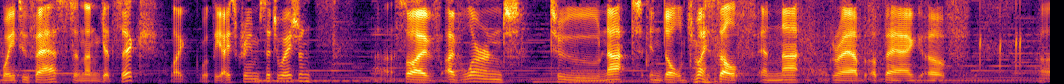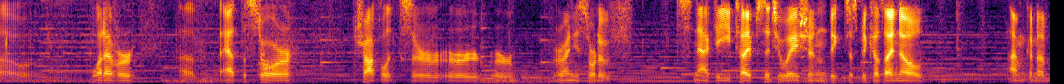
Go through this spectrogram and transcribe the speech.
way too fast and then get sick, like with the ice cream situation. Uh, so I've I've learned to not indulge myself and not grab a bag of uh, whatever uh, at the store, chocolates or, or, or, or any sort of snacky type situation, just because I know I'm gonna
